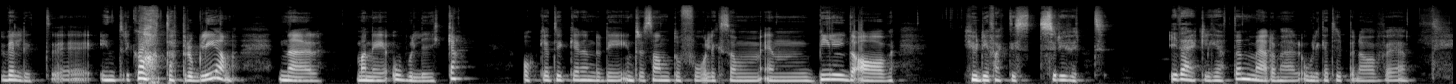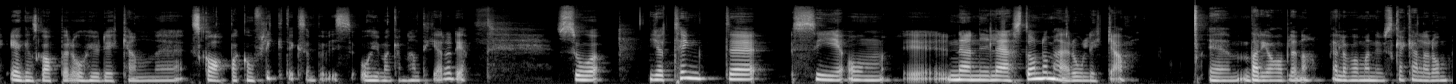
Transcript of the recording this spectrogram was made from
väldigt eh, intrikata problem när man är olika. Och jag tycker ändå det är intressant att få liksom en bild av hur det faktiskt ser ut i verkligheten med de här olika typerna av eh, egenskaper och hur det kan eh, skapa konflikt exempelvis och hur man kan hantera det. Så jag tänkte se om, eh, när ni läste om de här olika eh, variablerna, eller vad man nu ska kalla dem,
